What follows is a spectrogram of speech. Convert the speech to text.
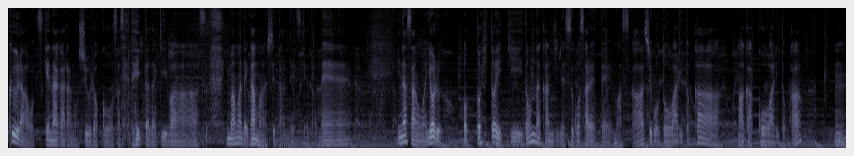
クーラーをつけながらの収録をさせていただきます。今まで我慢してたんですけどね。皆さんは夜、ほっと一息どんな感じで過ごされてますか？仕事終わりとかまあ学校終わりとか？うん。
